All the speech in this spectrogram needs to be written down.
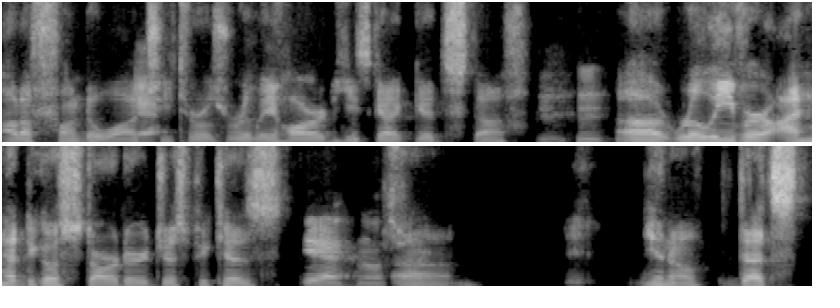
of fun to watch. Yeah. He throws really hard. He's got good stuff. Mhm. Uh, reliever, I had to go starter just because Yeah, no, um, you know that's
